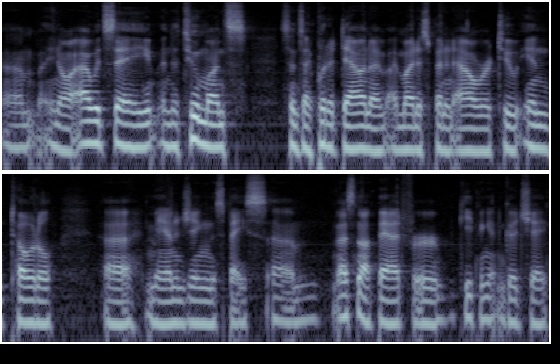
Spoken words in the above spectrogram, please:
um, you know, I would say in the two months since I put it down, I, I might have spent an hour or two in total uh, managing the space. Um, that's not bad for keeping it in good shape.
